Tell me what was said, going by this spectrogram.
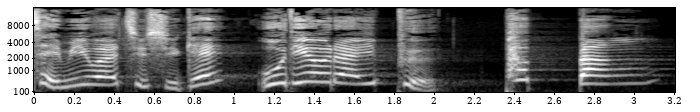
재미와 지식의 오디오 라이프 팝빵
